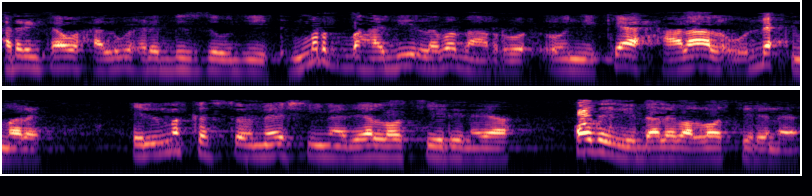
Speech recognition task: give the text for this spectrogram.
arrinkaa waxaa lagu xiray bizawjiyati. Marba haddii labadan ruux oo nikaax xalaal uu dhex maray ilmo kastoo meesha yimaad yaa loo tiirinaya odaygii dhalay baa loo tiirinaya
